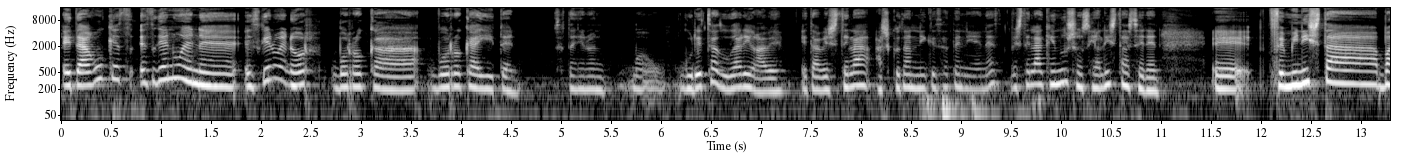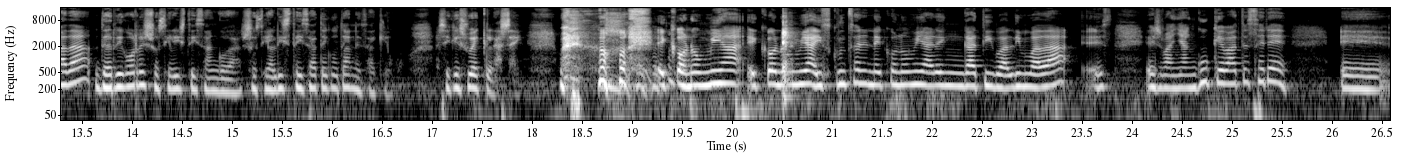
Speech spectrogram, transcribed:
Eta guk ez, ez genuen, ez genuen hor borroka, borroka egiten. Esaten genuen, bo, guretza dudari gabe, eta bestela, askotan nik esaten nien, ez? Bestela kendu sozialista zeren, e, feminista bada, derrigorre sozialista izango da. Sozialista izatekotan ezakigu. Así que zuek lasai. ekonomia, ekonomia, hizkuntzaren ekonomiaren gati baldin bada, ez, ez baina guke batez ere, e,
